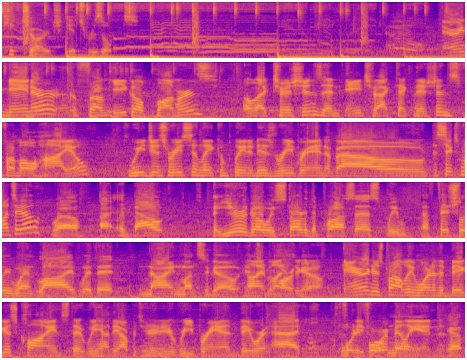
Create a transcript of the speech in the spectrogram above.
KickCharge gets results. Aaron Gaynor from Eco Plumbers, electricians, and HVAC technicians from Ohio. We just recently completed his rebrand about six months ago. Well, uh, about a year ago, we started the process. We officially went live with it nine months ago. Nine months market. ago. Aaron is probably one of the biggest clients that we had the opportunity to rebrand. They were at 44 million yep.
